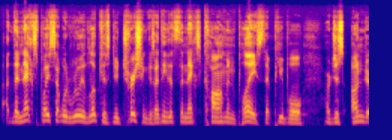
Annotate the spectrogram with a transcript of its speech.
Uh, the next place I would really look is nutrition because I think that's the next common place that people are just under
